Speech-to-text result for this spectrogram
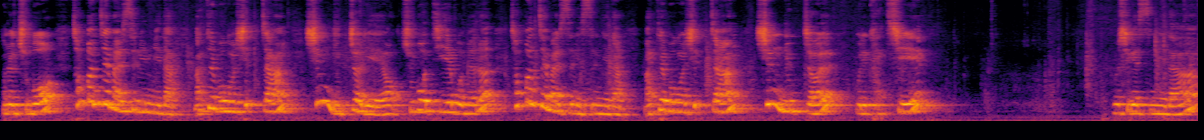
오늘 주보 첫 번째 말씀입니다. 마태복음 10장 16절이에요. 주보 뒤에 보면은 첫 번째 말씀 있습니다. 마태복음 10장 16절 우리 같이 보시겠습니다.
